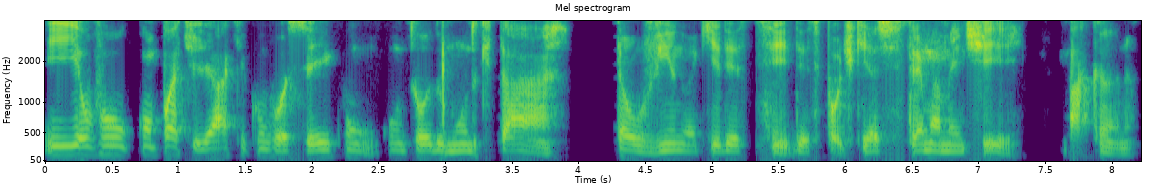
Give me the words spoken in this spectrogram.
e eu vou compartilhar aqui com você e com, com todo mundo que está tá ouvindo aqui desse, desse podcast extremamente bacana.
